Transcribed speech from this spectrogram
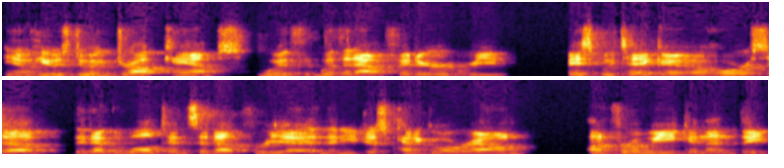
you know, he was doing drop camps with with an outfitter where you basically take a, a, horse up, they'd have the wall tent set up for you, and then you just kind of go around, hunt for a week, and then they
